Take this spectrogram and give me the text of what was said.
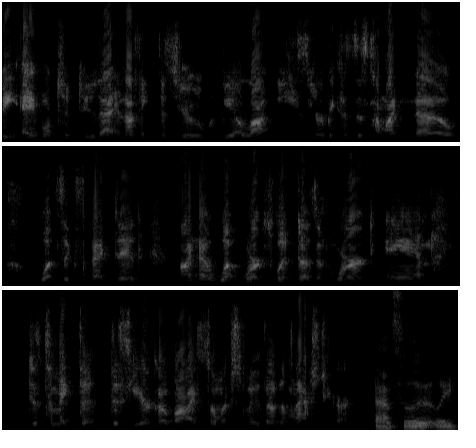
be able to do that. And I think this year would be a lot easier because this time I know what's expected. I know what works, what doesn't work, and just to make the this year go by so much smoother than last year. Absolutely.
